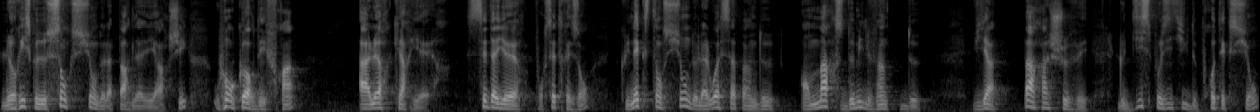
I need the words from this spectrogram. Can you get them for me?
le risque de sanctions de la part de la hiérarchie ou encore des freins à leur carrière. C'est d'ailleurs pour cette raison qu'une extension de la loi Sapin 2 en mars 2022 vient parachever le dispositif de protection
